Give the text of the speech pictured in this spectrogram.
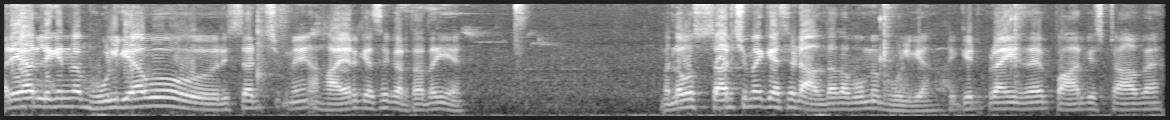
अरे यार, लेकिन मैं भूल गया, वो रिसर्च में हायर कैसे करता था ये? मतलब वो सर्च में कैसे डालता था, वो मैं भूल गया। टिकट प्राइस है पार्क स्टाफ है।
